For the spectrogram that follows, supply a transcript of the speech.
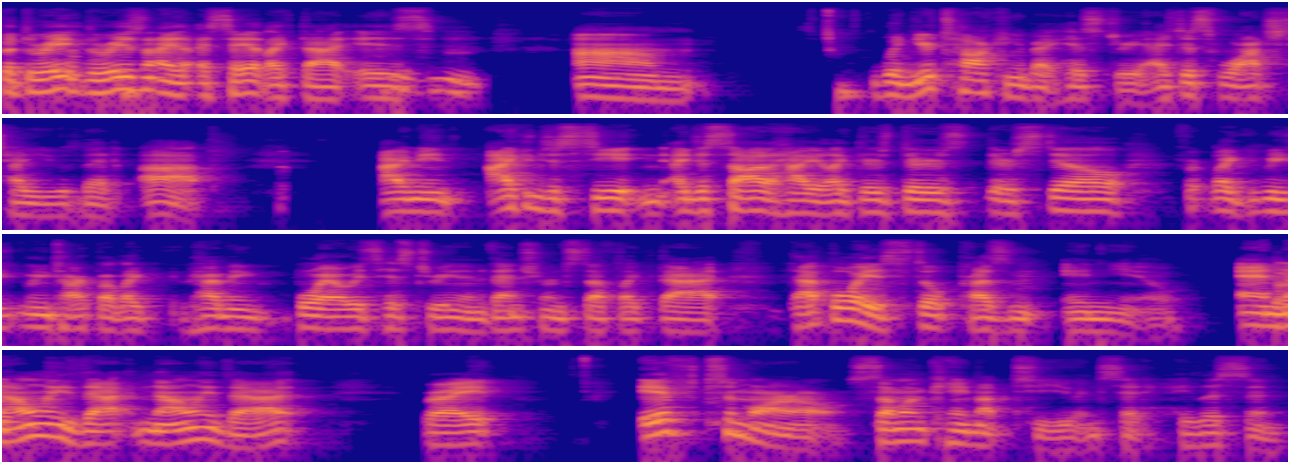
but the re- the reason I, I say it like that is, mm-hmm. um, when you're talking about history, I just watched how you lit up. I mean, I can just see it, and I just saw how you like. There's there's there's still like we when you talk about like having boy always history and adventure and stuff like that, that boy is still present in you. And not only that, not only that, right? If tomorrow someone came up to you and said, "Hey, listen,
